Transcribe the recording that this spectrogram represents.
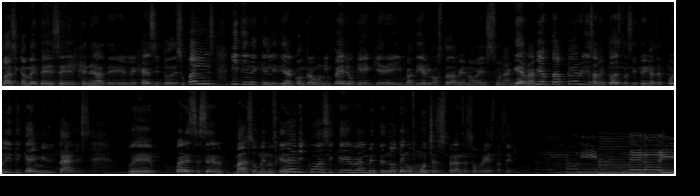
básicamente es el general del ejército de su país y tiene que lidiar contra un imperio que quiere invadirlos. Todavía no es una guerra abierta, pero ya saben, todas estas intrigas de política y militares. Pues, parece ser más o menos genérico, así que realmente no tengo muchas esperanzas sobre esta serie. ど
